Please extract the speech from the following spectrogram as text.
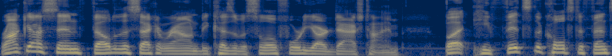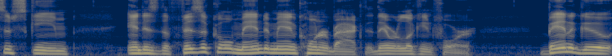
Rock Ya-Sin fell to the second round because of a slow 40 yard dash time, but he fits the Colts' defensive scheme and is the physical man to man cornerback that they were looking for. Banogu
